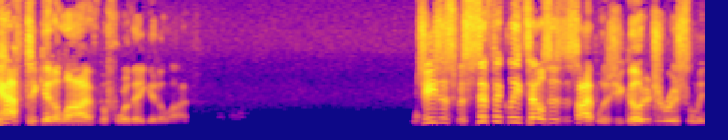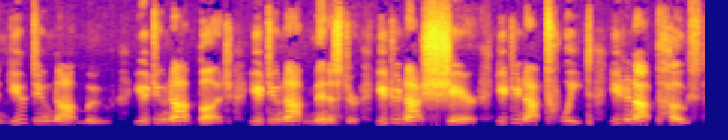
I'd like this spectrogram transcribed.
have to get alive before they get alive. Jesus specifically tells his disciples, You go to Jerusalem and you do not move. You do not budge. You do not minister. You do not share. You do not tweet. You do not post.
